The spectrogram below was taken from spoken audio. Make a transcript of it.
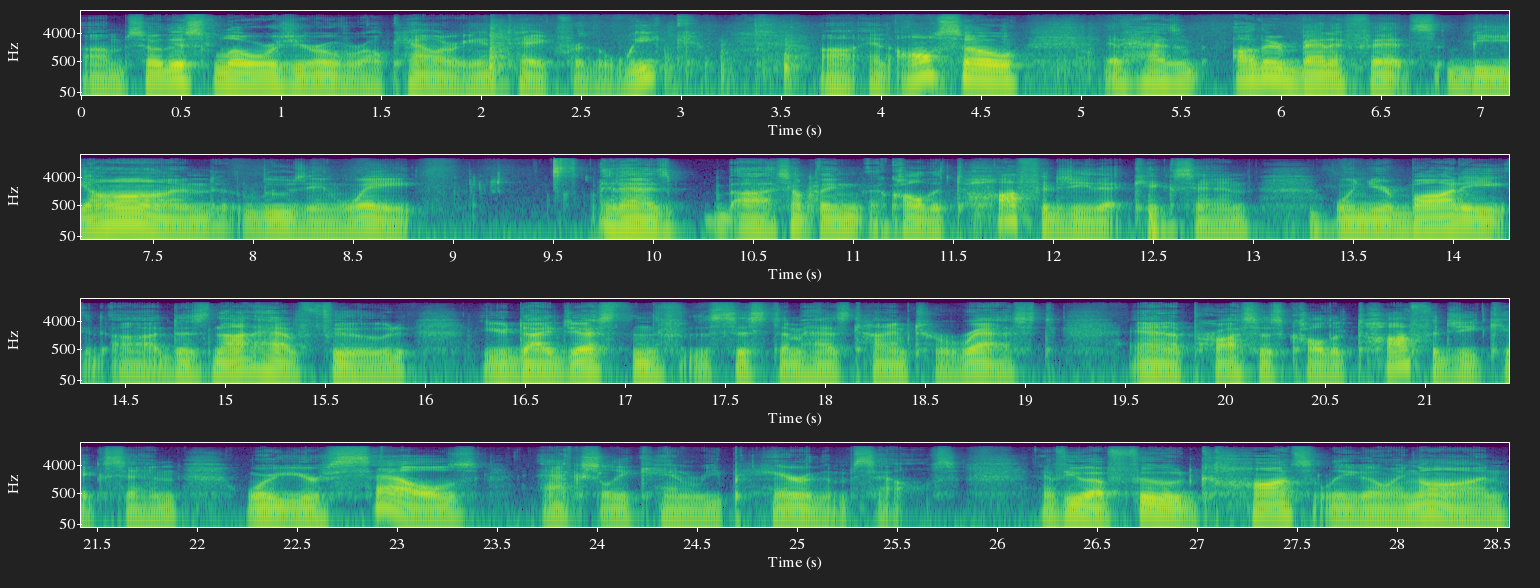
Um, so this lowers your overall calorie intake for the week. Uh, and also, it has other benefits beyond losing weight it has uh, something called autophagy that kicks in when your body uh, does not have food, your digestive system has time to rest, and a process called autophagy kicks in where your cells actually can repair themselves. And if you have food constantly going on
